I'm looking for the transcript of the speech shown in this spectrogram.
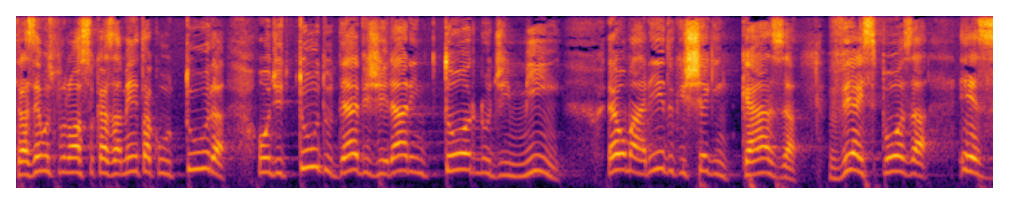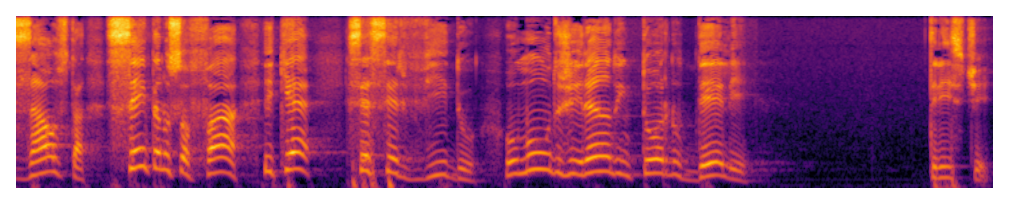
Trazemos para o nosso casamento a cultura onde tudo deve girar em torno de mim. É o marido que chega em casa, vê a esposa exausta, senta no sofá e quer ser servido, o mundo girando em torno dele. Triste.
